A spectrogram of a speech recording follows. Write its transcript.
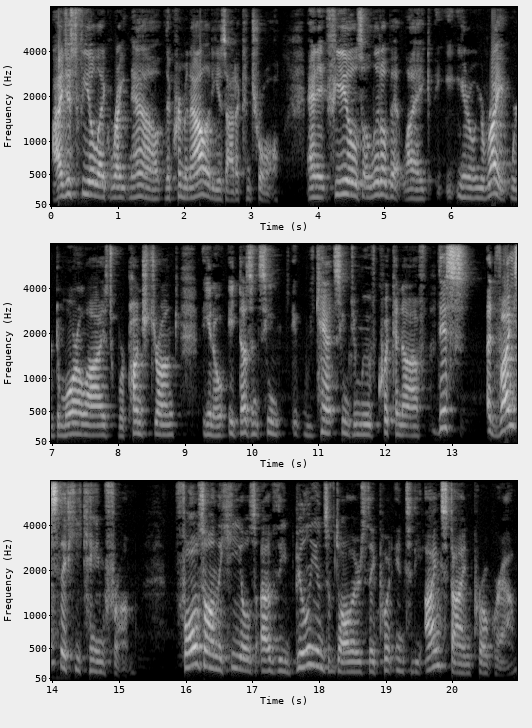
I just feel like right now the criminality is out of control. And it feels a little bit like, you know, you're right. We're demoralized. We're punch drunk. You know, it doesn't seem, we can't seem to move quick enough. This advice that he came from falls on the heels of the billions of dollars they put into the Einstein program,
